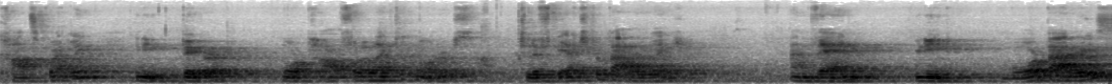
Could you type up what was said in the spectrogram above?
Consequently, you need bigger, more powerful electric motors to lift the extra battery weight. And then you need more batteries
